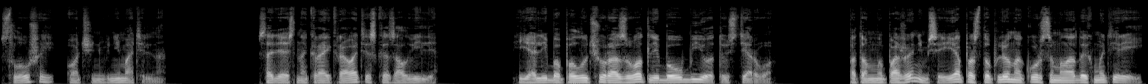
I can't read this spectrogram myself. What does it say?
слушай очень внимательно». Садясь на край кровати, сказал Вилли. «Я либо получу развод, либо убью эту стерву. Потом мы поженимся, и я поступлю на курсы молодых матерей.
